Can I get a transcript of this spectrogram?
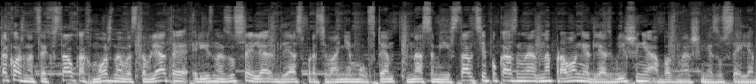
Також на цих вставках можна виставляти різне зусилля для спрацювання муфти. На самій вставці показане направлення для збільшення або зменшення зусилля.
